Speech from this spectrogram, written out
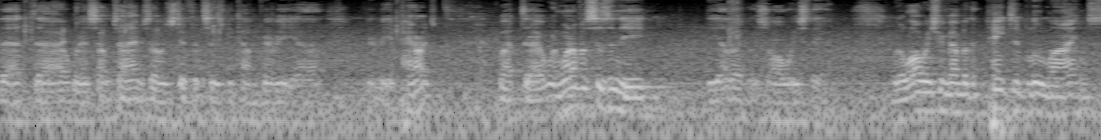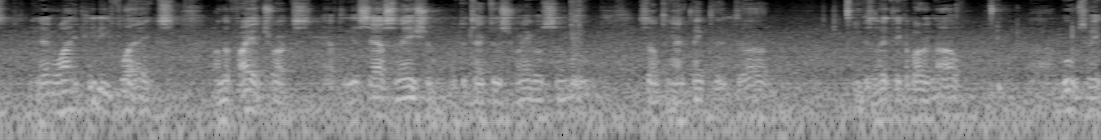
that uh, where sometimes those differences become very, uh, very apparent. But uh, when one of us is in need, the other is always there. We'll always remember the painted blue lines and NYPD flags on the fire trucks after the assassination of Detectives Ramos and. Something I think that, uh, even as I think about it now, uh, moves me.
